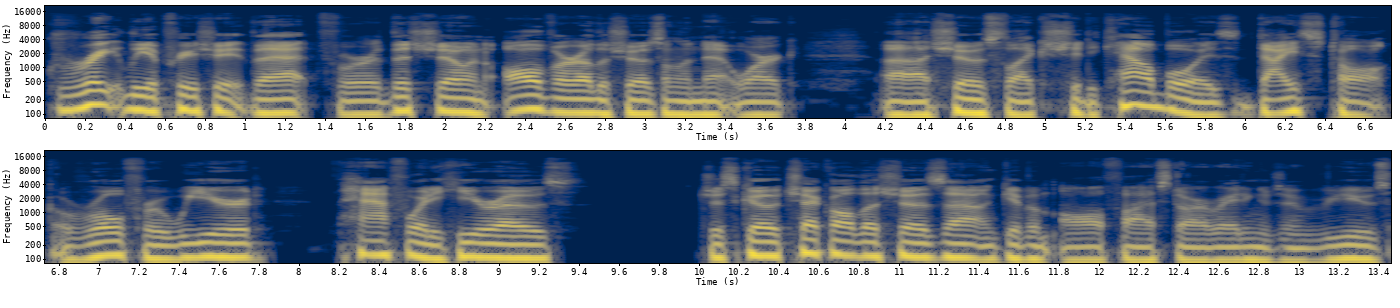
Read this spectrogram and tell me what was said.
greatly appreciate that for this show and all of our other shows on the network. Uh, shows like Shitty Cowboys, Dice Talk, A Roll for Weird, Halfway to Heroes. Just go check all those shows out and give them all five star ratings and reviews.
